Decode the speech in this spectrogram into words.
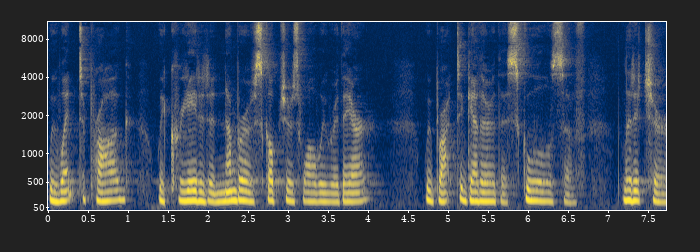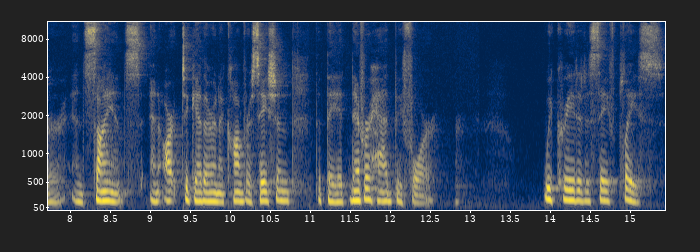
we went to Prague. We created a number of sculptures while we were there. We brought together the schools of literature and science and art together in a conversation that they had never had before. We created a safe place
